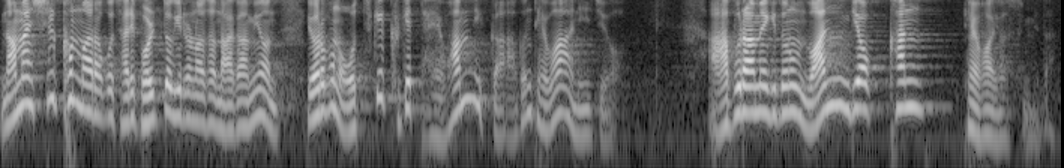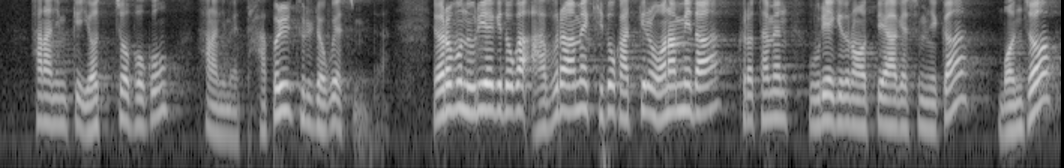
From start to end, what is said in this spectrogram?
나만 실컷 말하고 자리 벌떡 일어나서 나가면 여러분 어떻게 그게 대화입니까? 그건 대화 아니죠. 아브라함의 기도는 완벽한 대화였습니다. 하나님께 여쭤보고 하나님의 답을 들으려고 했습니다. 여러분 우리의 기도가 아브라함의 기도 같기를 원합니다. 그렇다면 우리의 기도는 어때야 하겠습니까? 먼저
